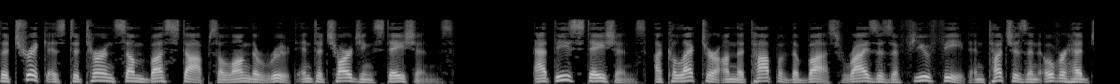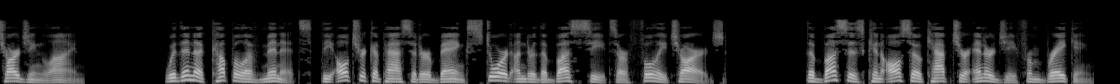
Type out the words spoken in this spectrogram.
The trick is to turn some bus stops along the route into charging stations. At these stations, a collector on the top of the bus rises a few feet and touches an overhead charging line. Within a couple of minutes, the ultracapacitor banks stored under the bus seats are fully charged. The buses can also capture energy from braking,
